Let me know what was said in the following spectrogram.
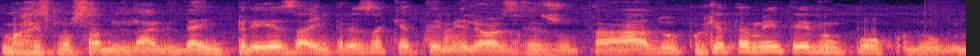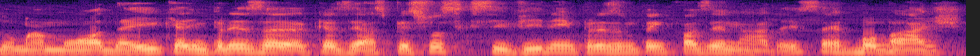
uma responsabilidade da empresa. A empresa quer ter melhores resultados, porque também teve um pouco de uma moda aí que a empresa, quer dizer, as pessoas que se virem, a empresa não tem que fazer nada. Isso é bobagem.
